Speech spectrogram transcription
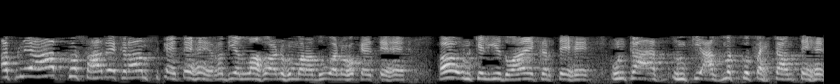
اپنے آپ کو صحابہ کرام سے کہتے ہیں رضی اللہ عنہ مرادو عنہ کہتے ہیں اور ان کے لیے دعائیں کرتے ہیں ان کا ان کی عظمت کو پہچانتے ہیں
